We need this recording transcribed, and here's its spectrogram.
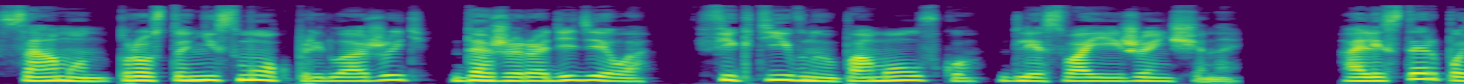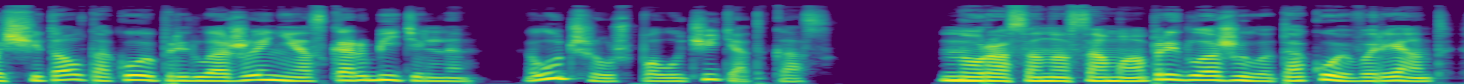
Сам он просто не смог предложить, даже ради дела, фиктивную помолвку для своей женщины. Алистер посчитал такое предложение оскорбительным. Лучше уж получить отказ. Но раз она сама предложила такой вариант,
